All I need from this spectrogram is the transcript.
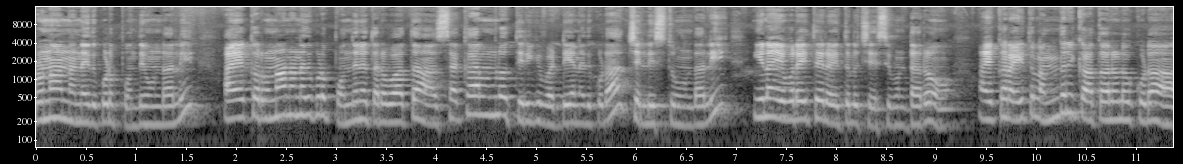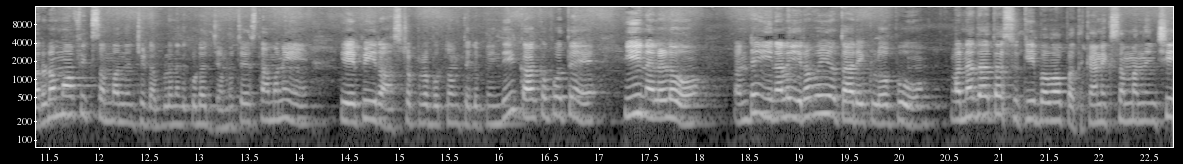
రుణాన్ని అనేది కూడా పొంది ఉండాలి. ఆ యొక్క రుణాన్ని అనేది కూడా పొందిన తర్వాత సకాలంలో తిరిగి వడ్డీ అనేది కూడా చెల్లిస్తూ ఉండాలి. ఇలా ఎవరైతే రైతులు చేసి ఉంటారో ఆ యొక్క రైతులందరి ఖాతాలలో కూడా రుణమాఫీకి సంబంధించి డబ్బులు అనేది కూడా జమ చేస్తామని ఏపీ రాష్ట్ర ప్రభుత్వం తెలిపింది. కాకపోతే ఈ నెలలో అంటే ఈ నెల ఇరవయో తారీఖు లోపు అన్నదాత సుఖీభవ పథకానికి సంబంధించి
